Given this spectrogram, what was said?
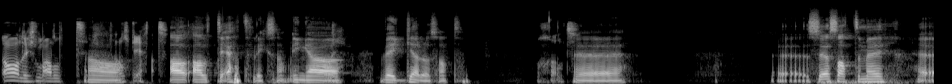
Ja, liksom allt, Ja. allt i ett. All, allt i ett liksom. Inga väggar och sånt. Vad. Eh, eh, så jag satte mig. Eh,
